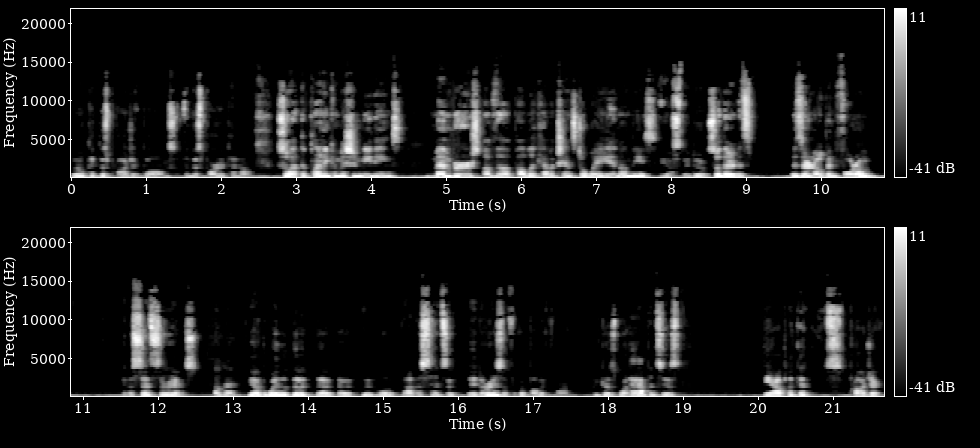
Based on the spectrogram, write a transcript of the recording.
We don't think this project belongs in this part of town. So at the planning commission meetings, members of the public have a chance to weigh in on these. Yes, they do. So there is is there an open forum? In a sense, there is. Okay. Yeah, the way that the that, that it, well, not in a sense, it, that there is a, a public forum because what happens is the applicant's project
